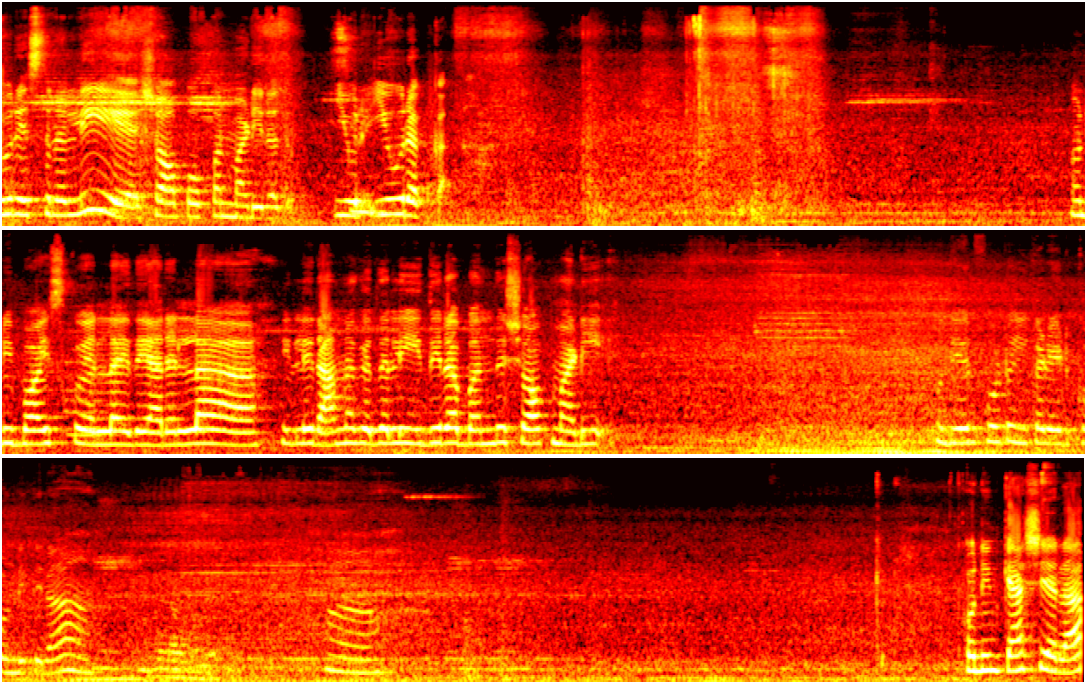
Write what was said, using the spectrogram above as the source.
ಇವ್ರ ಹೆಸರಲ್ಲಿ ಶಾಪ್ ಓಪನ್ ಮಾಡಿರೋದು. ಇವ್ರ ಇವ್ರ ಅಕ್ಕ. ನೋಡಿ ಬಾಯ್ಸ್ಗೂ ಎಲ್ಲ ಇದೆ. ಯಾರೆಲ್ಲ ಇಲ್ಲಿ ರಾಮನಗರದಲ್ಲಿ ಇದ್ದೀರಾ ಬಂದು ಶಾಪ್ ಮಾಡಿ. ದೇವ್ರ ಫೋಟೋ ಈ ಕಡೆ ಇಟ್ಕೊಂಡಿದ್ದೀರಾ? ಹಾಂ. ಓ ನೀನು ಕ್ಯಾಶಿಯರಾ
